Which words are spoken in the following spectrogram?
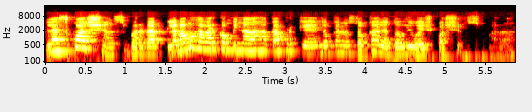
Las questions, ¿verdad? Las vamos a ver combinadas acá porque es lo que nos toca, las WH questions, ¿verdad?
